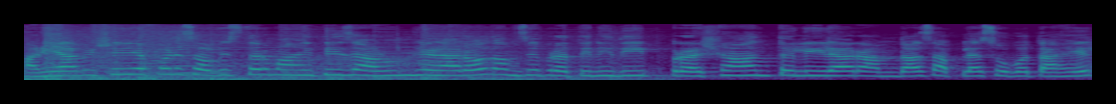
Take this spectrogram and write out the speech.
आणि याविषयी आपण सविस्तर माहिती जाणून घेणार आहोत. आमचे प्रतिनिधी प्रशांत लीला रामदास आपल्यासोबत आहेत.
